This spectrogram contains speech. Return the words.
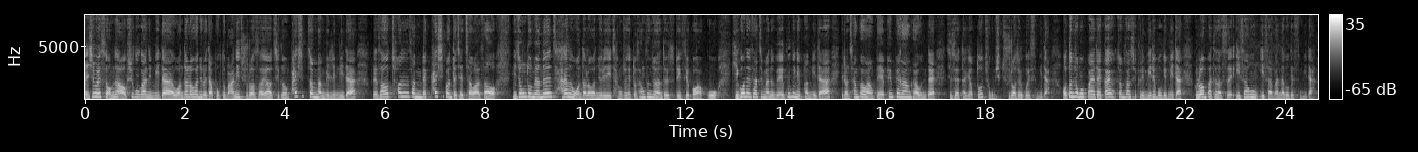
안심할 수 없는 9시 구간입니다. 원달러 환율의 낙폭도 많이 줄어서요. 지금 80점만 밀립니다. 그래서 1,380원대 재차 와서 이 정도면은 잘하면 원달러 환율이 장중에 또 상승 전환 될 수도 있을 것 같고 기관은 사지만은 외국인이 팝니다. 이런 창과 황폐의 팽팽한 가운데 지수의 타격도 조금씩 줄어들고 있습니다. 어떤 종목 봐야 될까요? 점상시 크림 미리 보기입니다. 글로벌 파트너스 이상웅 이사 만나보겠습니다.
